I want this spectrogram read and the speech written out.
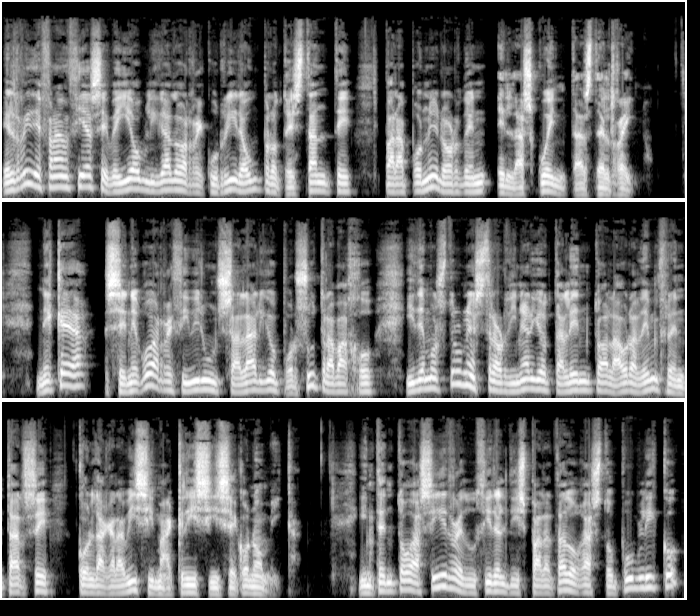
el rey de Francia se veía obligado a recurrir a un protestante para poner orden en las cuentas del reino. Necker se negó a recibir un salario por su trabajo y demostró un extraordinario talento a la hora de enfrentarse con la gravísima crisis económica. Intentó así reducir el disparatado gasto público,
